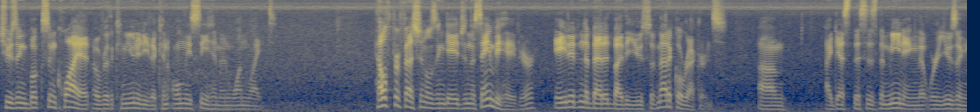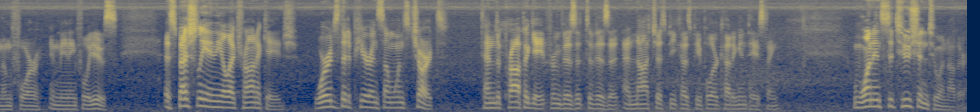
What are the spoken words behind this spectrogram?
choosing books and quiet over the community that can only see him in one light. Health professionals engage in the same behavior, aided and abetted by the use of medical records. Um, I guess this is the meaning that we're using them for in meaningful use. Especially in the electronic age, words that appear in someone's chart tend to propagate from visit to visit, and not just because people are cutting and pasting. One institution to another.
